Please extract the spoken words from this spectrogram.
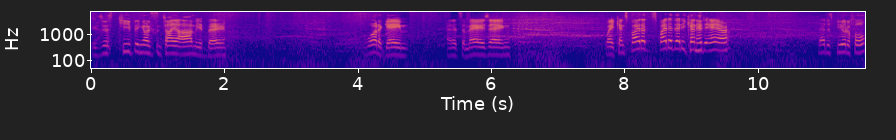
He's just keeping his entire army at bay. What a game. And it's amazing. Wait, can Spider Spider Daddy can hit air? That is beautiful.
